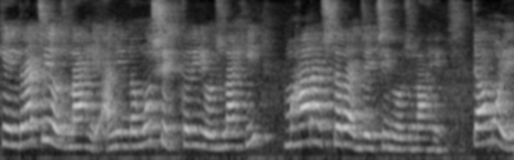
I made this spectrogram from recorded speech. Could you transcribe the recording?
केंद्राची योजना आहे आणि नमो शेतकरी योजना ही महाराष्ट्र राज्याची योजना आहे. त्यामुळे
